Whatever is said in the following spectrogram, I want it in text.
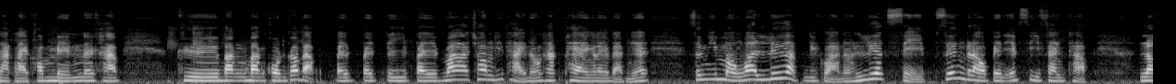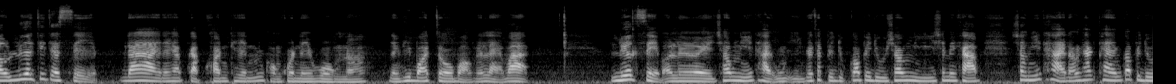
หลากหลายคอมเมนต์นะครับ คือบางบางคนก็แบบไปไปตีไปว่าช่องที่ถ่ายน้องฮักแพงอะไรแบบนี้ซึ่งอิมมองว่าเลือกดีกว่าเนาะเลือกเสพ ซึ่งเราเป็น FC แฟนคลับ เราเลือกที่จะเสพได้นะครับกับคอนเทนต์ของคนในวงเนาะอย่างที่บอสโจบอกนั่นแหละว่า เลือกเสพเอาเลย ช่องนี้ถ่ายอุงอิงก็จะไปดูก็ไปดูช่องนี้ใช่ไหมครับช่องนี้ถ่ายน้องฮักแพงก็ไปดู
